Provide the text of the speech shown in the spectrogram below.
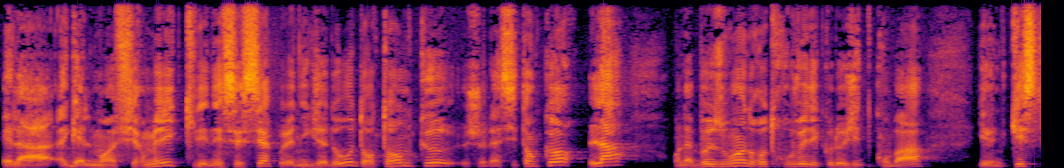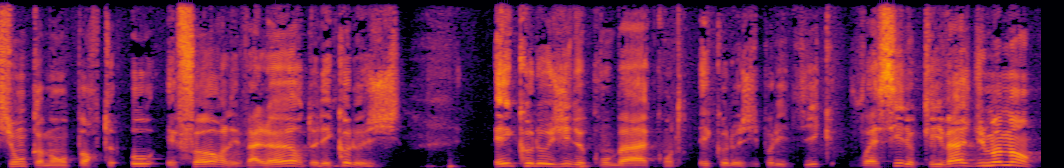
Elle a également affirmé qu'il est nécessaire pour Yannick Jadot d'entendre que, je la cite encore, là, on a besoin de retrouver l'écologie de combat. Il y a une question, comment on porte haut et fort les valeurs de l'écologie. Écologie de combat contre écologie politique, voici le clivage du moment.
